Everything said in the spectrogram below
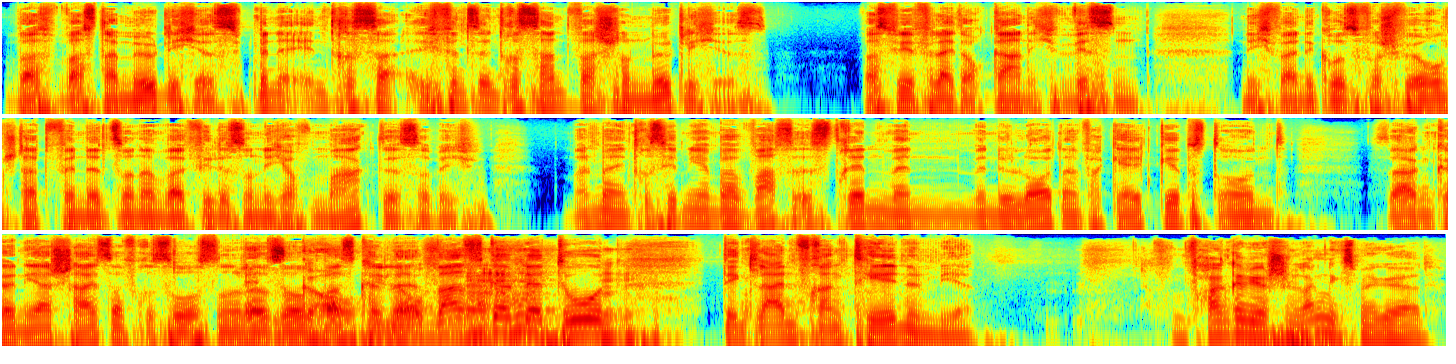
was, was da möglich ist. Ich bin interessant, ich finde es interessant, was schon möglich ist. Was wir vielleicht auch gar nicht wissen. Nicht, weil eine größere Verschwörung stattfindet, sondern weil vieles noch nicht auf dem Markt ist. Aber ich, manchmal interessiert mich einfach, was ist drin, wenn, wenn du Leuten einfach Geld gibst und sagen können, ja, scheiß auf Ressourcen oder Let's so. go. Was können, wir, was können wir tun? Den kleinen Frank Thelen in mir. Von Frank habe ich ja schon lange nichts mehr gehört.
